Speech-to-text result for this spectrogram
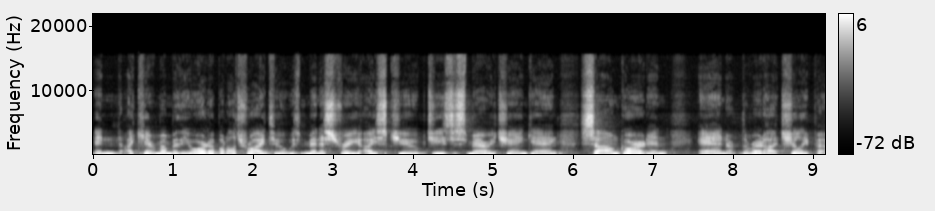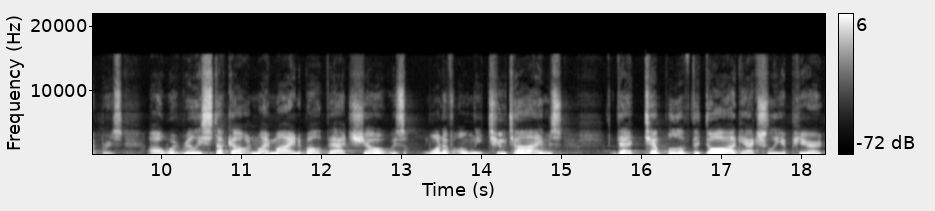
and I can't remember the order, but I'll try to. It was Ministry, Ice Cube, Jesus, Mary Chain Gang, Soundgarden, and the Red Hot Chili Peppers. Uh, what really stuck out in my mind about that show it was one of only two times that Temple of the Dog actually appeared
